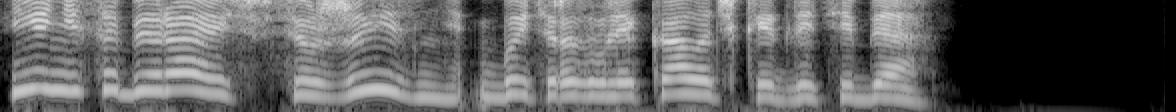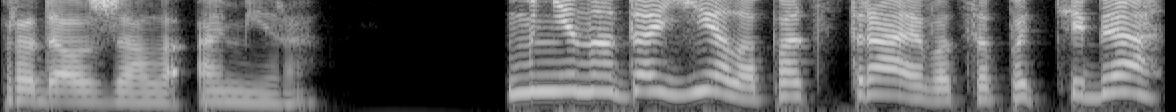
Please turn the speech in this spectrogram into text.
«Я не собираюсь всю жизнь быть развлекалочкой для тебя», продолжала Амира. Мне надоело подстраиваться под тебя,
